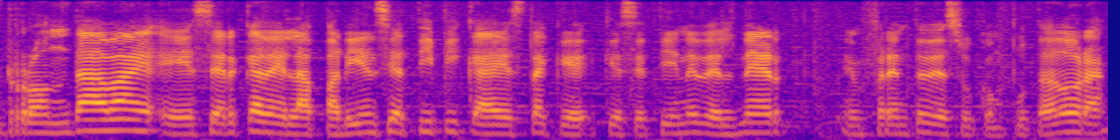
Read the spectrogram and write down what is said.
rondaba eh, cerca de la apariencia típica esta que, que, se tiene del nerd enfrente de su computadora.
